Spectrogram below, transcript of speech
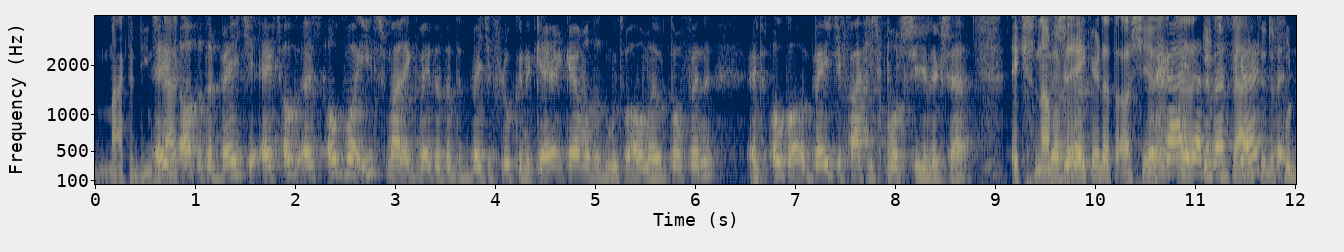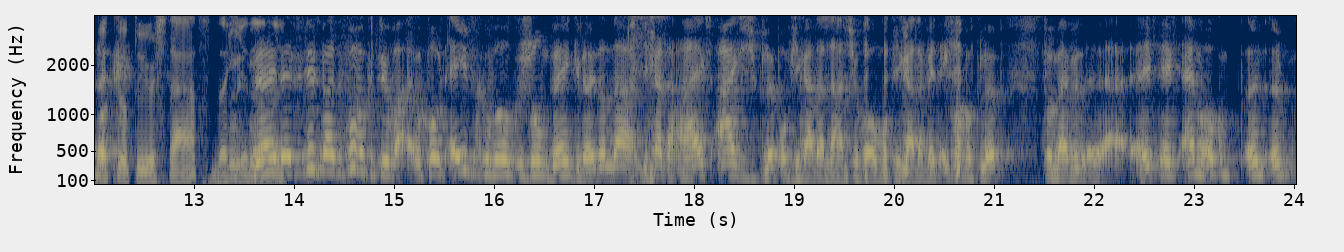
maakt de dienst Heeft uit. altijd een beetje, heeft ook, heeft ook wel iets, maar ik weet dat het een beetje vloek in de kerk is, want dat moeten we allemaal heel tof vinden. Heeft ook wel een beetje vaak iets potsierlijks, hè? Ik snap Dat- zeker dat als je eh, iets buiten de voetbalcultuur staat, dat je dan... Nee, eh, nee, niet bij de voetbalcultuur, maar gewoon even gewoon gezond denken. Dat je, dan naar, je gaat naar Ajax, Ajax is je club, of je gaat naar Lazio Rome, of je gaat naar weet ik wat voor club. Voor mij eh, heeft, heeft Emma ook een, een, een,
